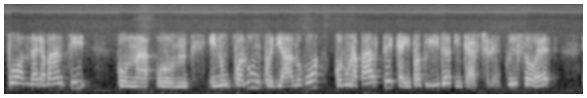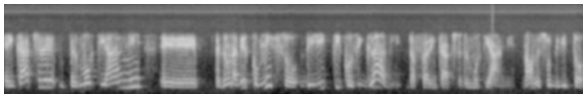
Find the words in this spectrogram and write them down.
può andare avanti con, um, in un qualunque dialogo con una parte che ha i propri leader in carcere. Questo è, è in carcere per molti anni eh, per non aver commesso delitti così gravi da stare in carcere per molti anni, no? nessun, diritto,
